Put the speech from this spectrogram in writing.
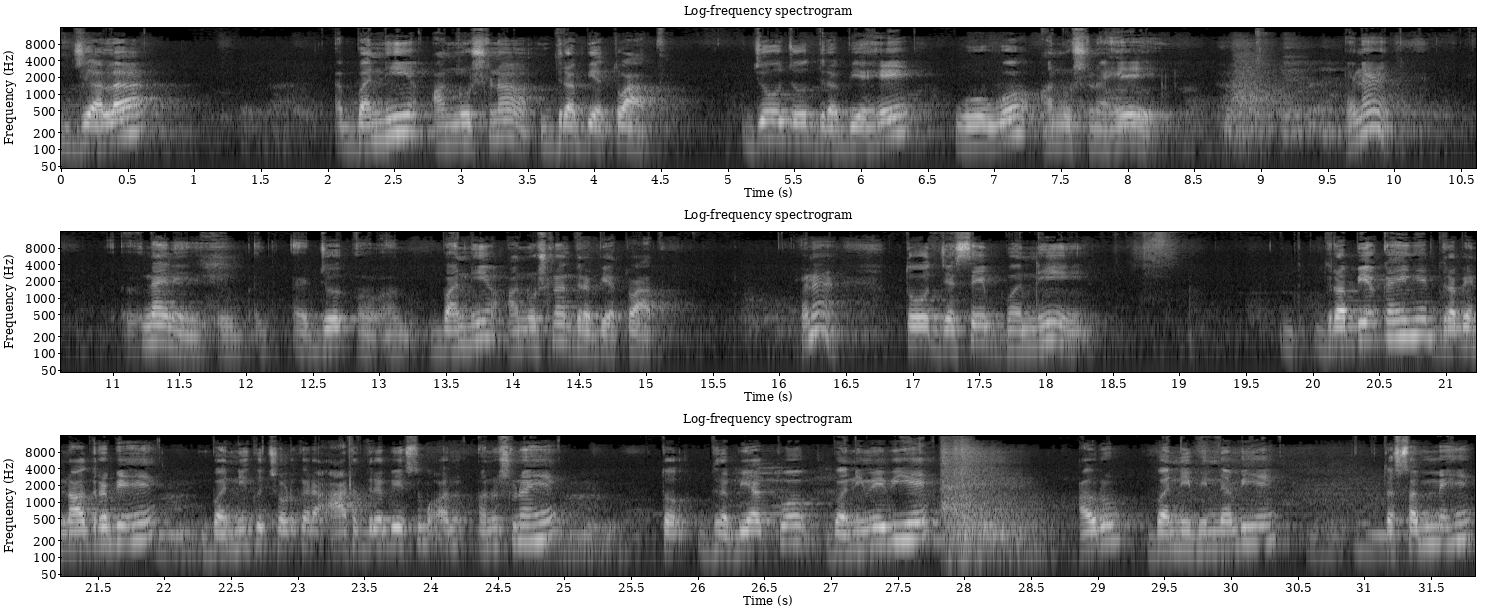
जल बनी अनुष्ण द्रव्यत्वात्। जो जो द्रव्य है, वो वो अनुष्ण है। है ना? नहीं नहीं, जो, बन्ही अनुष्ण द्रव्यत्वात्। है ना? तो जैसे बन्ही द्रव्य कहेंगे, द्रव्य नौ द्रव्य है, बन्ही को छोड़कर आठ द्रव्य सब अनुष्ण है तो द्रव्यत्व बनी में भी है, और बनी भिन्न भी है तो सब में है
